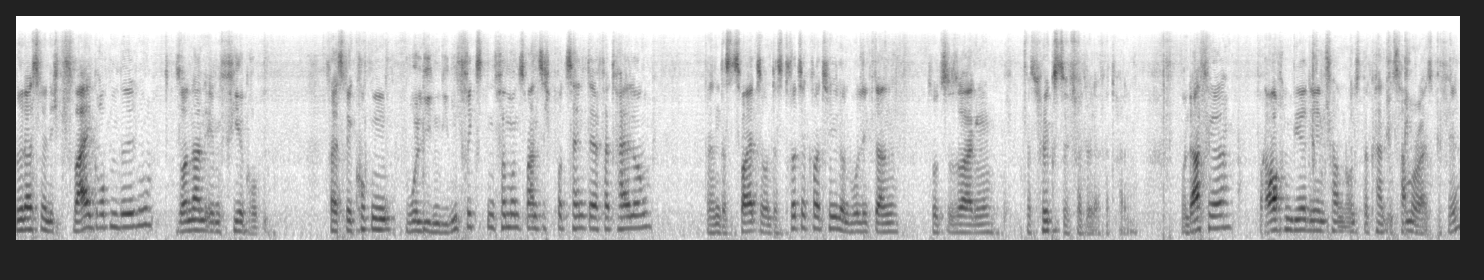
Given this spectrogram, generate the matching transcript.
nur dass wir nicht zwei Gruppen bilden, sondern eben vier Gruppen. Das heißt, wir gucken, wo liegen die niedrigsten 25% der Verteilung, dann das zweite und das dritte Quartil und wo liegt dann sozusagen das höchste Viertel der Verteilung. Und dafür brauchen wir den schon uns bekannten Summarize-Befehl.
